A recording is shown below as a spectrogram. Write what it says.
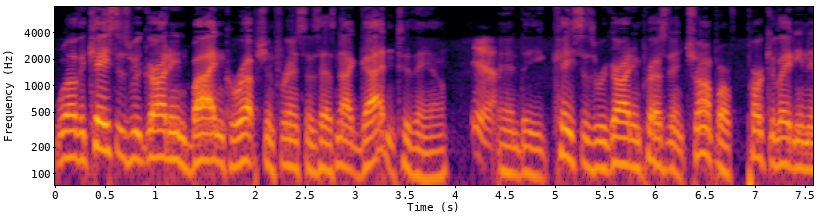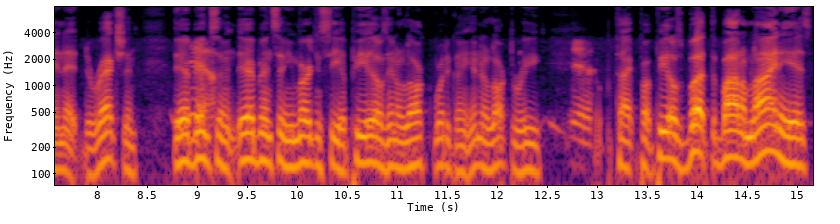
Well, the cases regarding Biden corruption, for instance, has not gotten to them. Yeah. And the cases regarding President Trump are percolating in that direction. There have been some there have been some emergency appeals, interlock what are going interlocutory Yeah. type appeals. But the bottom line is,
